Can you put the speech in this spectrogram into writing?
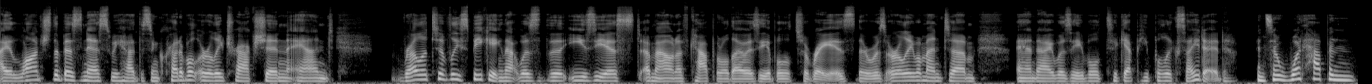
I launched the business. We had this incredible early traction and relatively speaking, that was the easiest amount of capital that I was able to raise. There was early momentum and I was able to get people excited. And so, what happened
